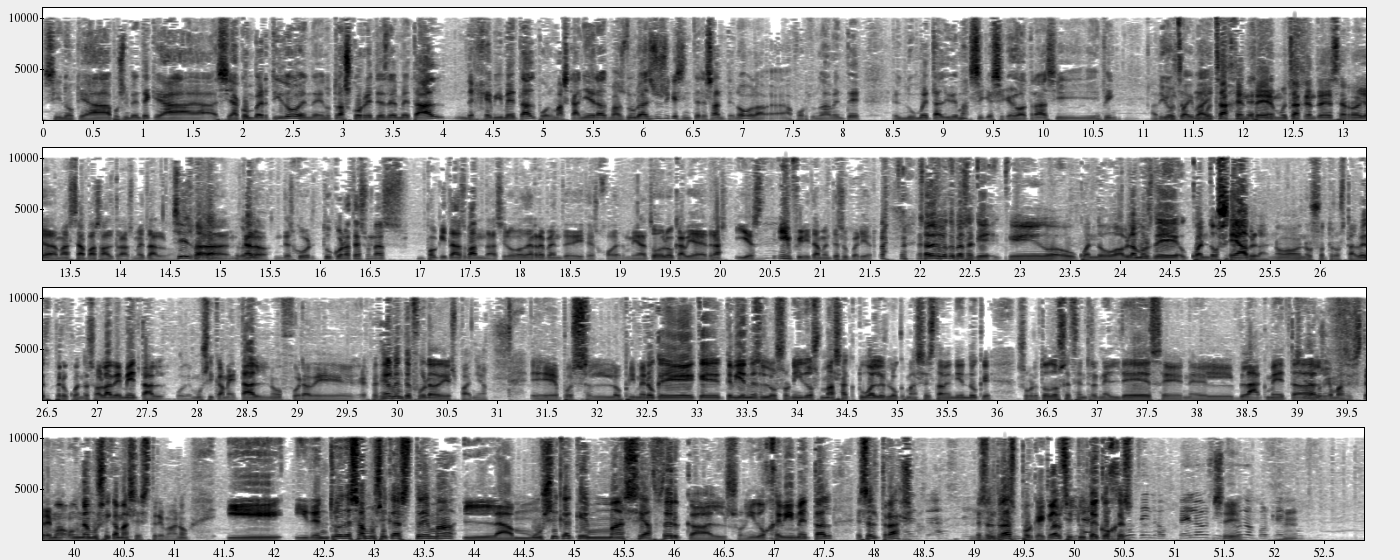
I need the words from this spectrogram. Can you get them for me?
sino que ha posiblemente que ha- se ha convertido en, en otras corrientes del metal, de heavy metal, pues más cañeras, más duras, eso sí que es interesante, ¿no? La- afortunadamente el nu metal y demás sí que se quedó atrás y en fin, adiós, mucha, bye bye. mucha gente mucha gente de ese rollo además se ha pasado al thrash metal ¿no? Sí, es verdad, es claro descubre- tú conoces unas poquitas bandas y luego de repente dices joder mira todo lo que había detrás y es infinitamente superior ¿Sabes lo que pasa? Que, cuando hablamos de. Cuando se habla, no nosotros tal vez, pero cuando se habla de metal o de música metal, ¿no? Fuera de. Especialmente especialmente fuera de España, eh, pues lo primero que, que te viene es los sonidos más actuales, lo que más se está vendiendo, que sobre todo se centra en el death, en el black metal, Sí, la música más extrema. Una música más extrema, ¿no? Y, y dentro de esa música extrema, la música que más se acerca al sonido heavy metal es el thrash. El sí. Es el thrash porque, claro, si Y tú te coges... y los pelos y Sí. todo, porque hay mucho...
